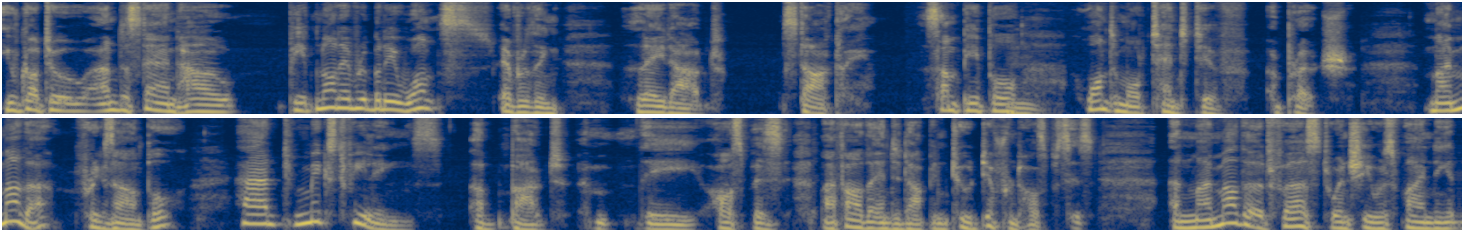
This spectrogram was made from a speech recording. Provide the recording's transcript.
You've got to understand how people, not everybody wants everything laid out starkly. Some people mm. want a more tentative approach. My mother, for example, had mixed feelings about um, the hospice. My father ended up in two different hospices. And my mother, at first, when she was finding it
